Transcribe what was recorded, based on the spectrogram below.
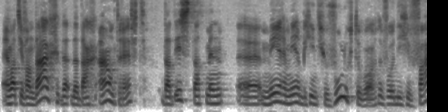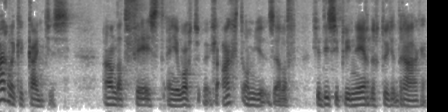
En wat je vandaag de, dag aantreft, dat is dat men uh, meer en meer begint gevoelig te worden voor die gevaarlijke kantjes aan dat feest. En je wordt geacht om jezelf gedisciplineerder te gedragen.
